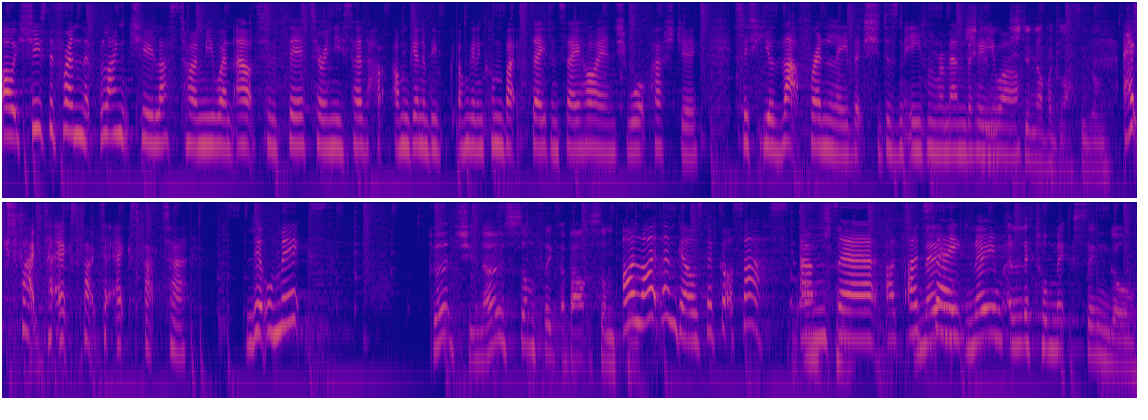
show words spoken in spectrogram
Oh, she's the friend that blanked you last time you went out to the theatre and you said, "I'm going to be, I'm going to come backstage and say hi," and she walked past you. So she- you're that friendly that she doesn't even remember who you are. She didn't have her glasses on. X Factor, X Factor, X Factor. Little Mix. Good. She knows something about something. I like them girls. They've got sass, and uh, I'd, I'd name, say name a Little Mix single.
